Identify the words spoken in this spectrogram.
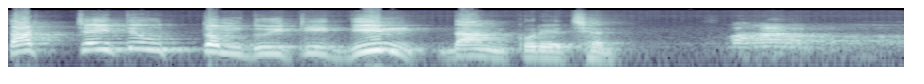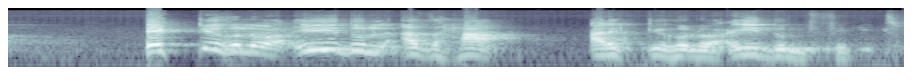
তার চাইতে উত্তম দুইটি দিন দান করেছেন। একটি হলো ঈদুল আজহা আরেকটি হলো ঈদুল ফিতর।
